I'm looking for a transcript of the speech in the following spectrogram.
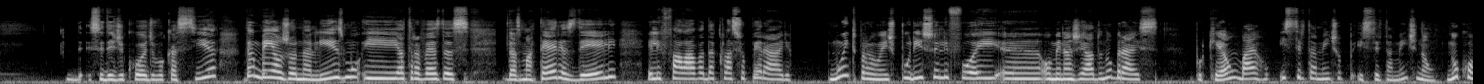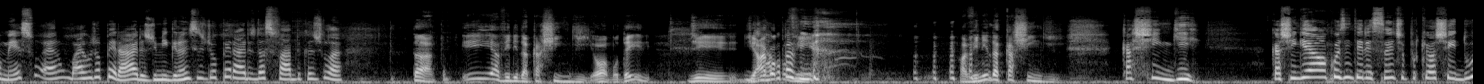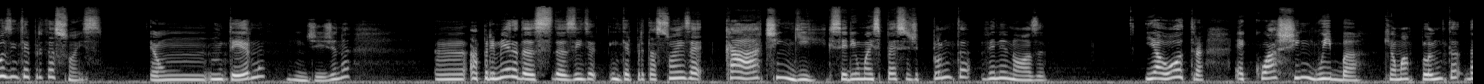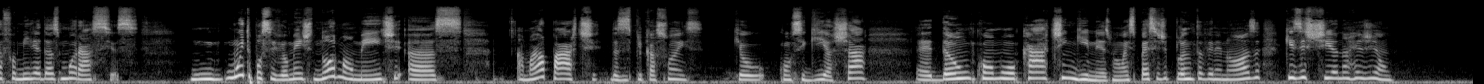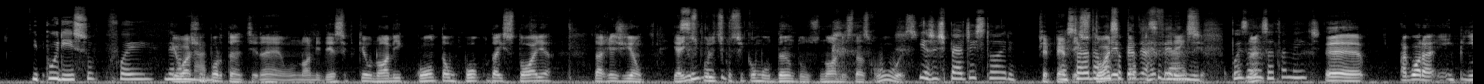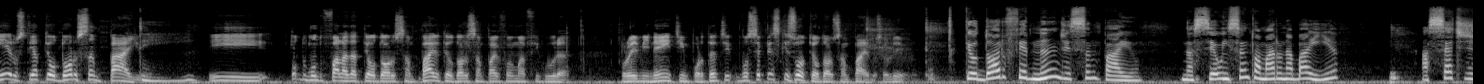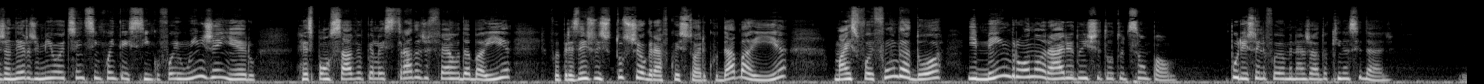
Se dedicou à advocacia, também ao jornalismo e através das, das matérias dele, ele falava da classe operária. Muito provavelmente por isso ele foi eh, homenageado no Brás, porque é um bairro estritamente, estritamente não. No começo era um bairro de operários, de imigrantes e de operários das fábricas de lá. Tá, e a Avenida Caxingui? Ó, mudei de, de, De água água para pra vinho. Avenida Caxingui. Caxingui. Caxingui é uma coisa interessante porque eu achei duas interpretações. É um, um termo indígena. Ahn, a primeira das, das inter- interpretações é Caatingui, que seria uma espécie de planta venenosa. E a outra é Coaxinguiba, que é uma planta da família das moráceas. Muito possivelmente, normalmente, as, a maior parte das explicações que eu consegui achar eh, dão como caatingui mesmo, uma espécie de planta venenosa que existia na região. E por isso foi Eu denominado. acho importante, né, um nome desse, porque o nome conta um pouco da história da região. E aí Sem os políticos ficam mudando os nomes das ruas, E a gente perde a história. você perde a história da história, e perde a referência. Pois né? é, exatamente. É, agora, em Pinheiros tem a Teodoro Sampaio. Tem. E todo mundo fala da Teodoro Sampaio. Teodoro Sampaio foi uma figura proeminente, importante. Você pesquisou Teodoro Sampaio no seu livro? Teodoro Fernandes Sampaio nasceu em Santo Amaro, na Bahia, a 7 de janeiro de 1855. Foi um engenheiro responsável pela Estrada de Ferro da Bahia. Foi presidente do Instituto Geográfico e Histórico da Bahia, mas foi fundador e membro honorário do Instituto de São Paulo. Por isso ele foi homenageado aqui na cidade.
